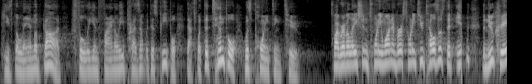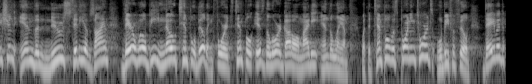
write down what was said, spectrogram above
He's the Lamb of God, fully and finally present with his people. That's what the temple was pointing to. That's why Revelation 21 and verse 22 tells us that in the new creation, in the new city of Zion, there will be no temple building, for its temple is the Lord God Almighty and the Lamb. What the temple was pointing towards will be fulfilled. David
